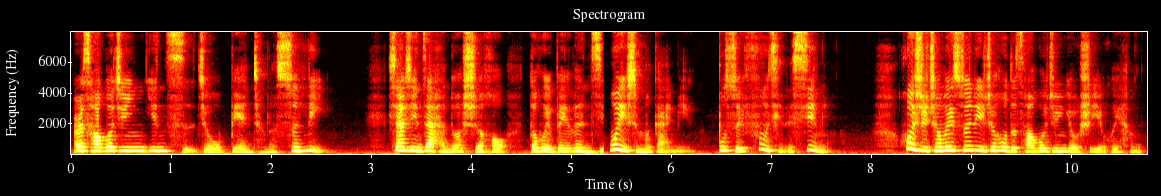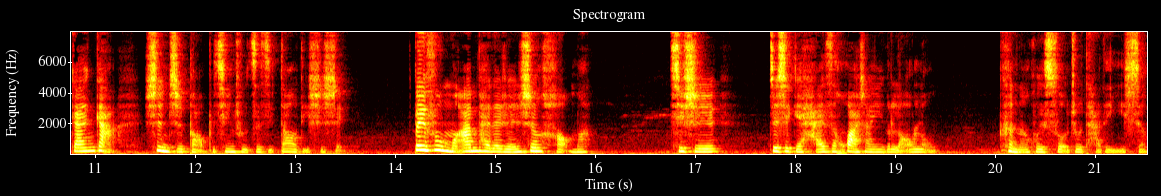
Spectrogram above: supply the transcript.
而曹国军因此就变成了孙立。相信在很多时候都会被问及为什么改名，不随父亲的姓了。或许成为孙俪之后的曹国军，有时也会很尴尬，甚至搞不清楚自己到底是谁。被父母安排的人生好吗？其实，这是给孩子画上一个牢笼，可能会锁住他的一生。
